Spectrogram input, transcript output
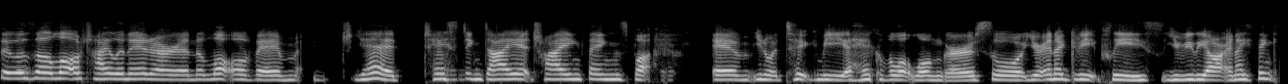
there was a lot of trial and error and a lot of um yeah, testing diet, trying things, but um, you know, it took me a heck of a lot longer. So you're in a great place. You really are. And I think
